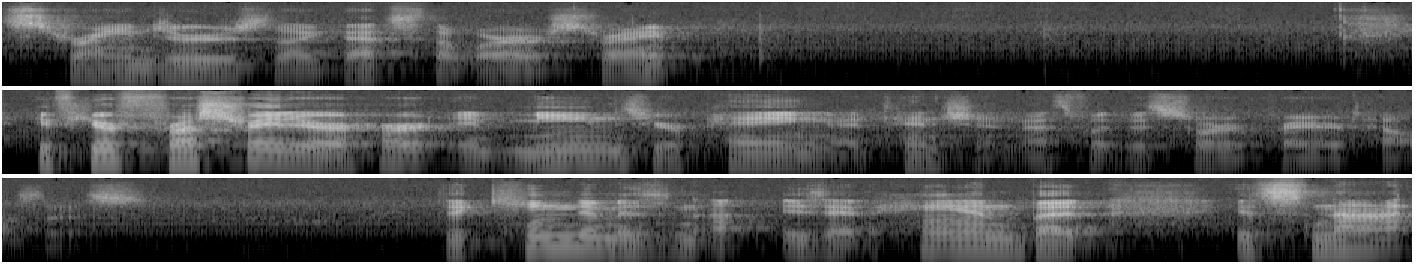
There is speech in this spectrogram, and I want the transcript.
strangers. Like, that's the worst, right? If you're frustrated or hurt, it means you're paying attention. That's what this sort of prayer tells us the kingdom is, not, is at hand, but it's not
